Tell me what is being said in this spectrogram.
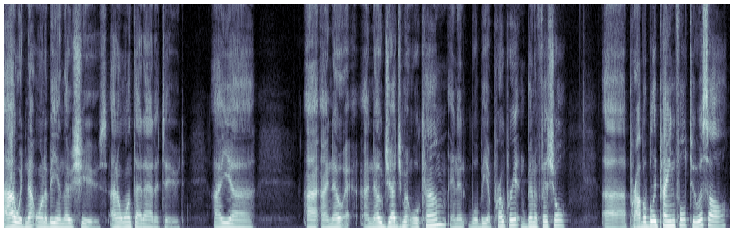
I would not want to be in those shoes. I don't want that attitude. I, uh, I, I know, I know judgment will come and it will be appropriate and beneficial, uh, probably painful to us all.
